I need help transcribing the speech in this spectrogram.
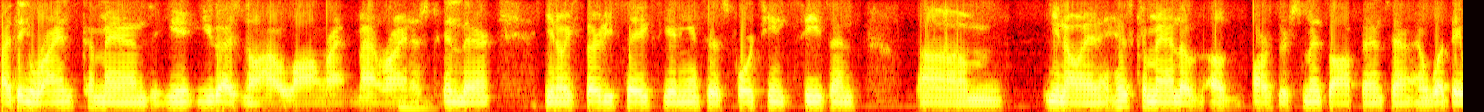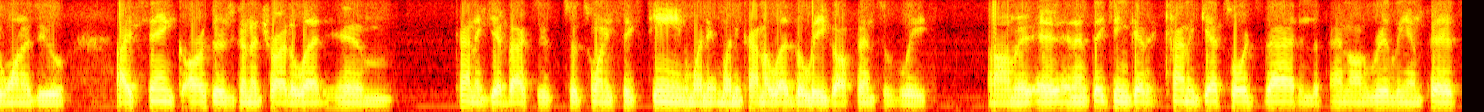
I think Ryan's command. You, you guys know how long Matt Ryan has been there. You know, he's 36, getting into his 14th season. Um, you know, and his command of, of Arthur Smith's offense and, and what they want to do, I think Arthur's going to try to let him kind of get back to, to 2016 when he, when he kind of led the league offensively. Um, and, if they can get kind of get towards that and depend on Ridley and Pitts,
